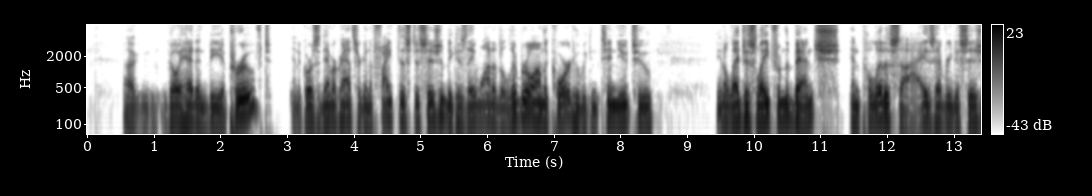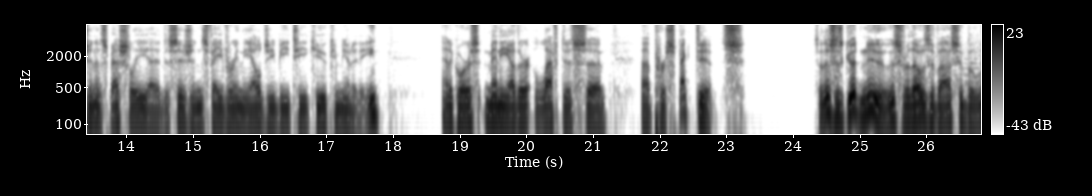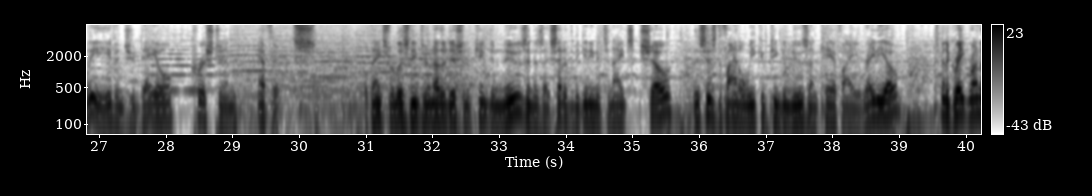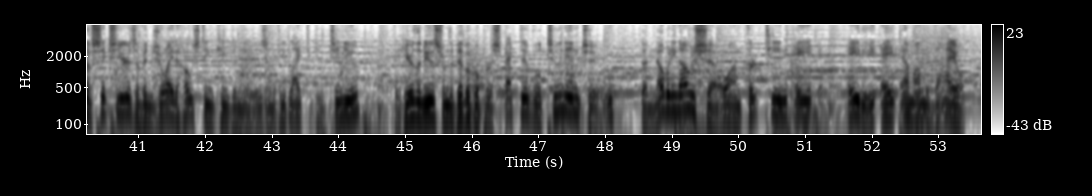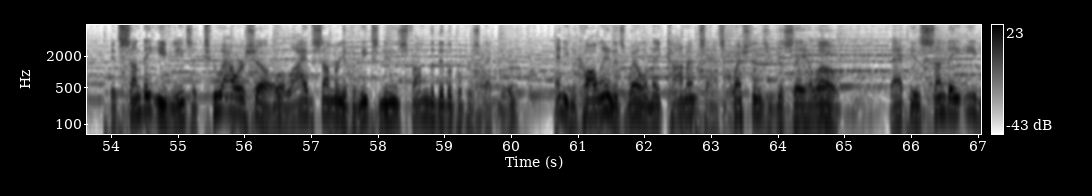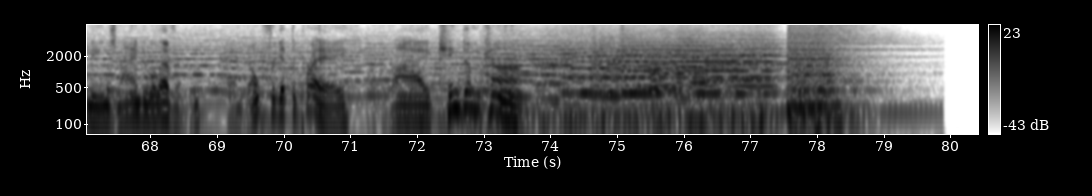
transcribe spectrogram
uh, go ahead and be approved. And of course, the Democrats are going to fight this decision because they wanted a liberal on the court who would continue to, you know, legislate from the bench and politicize every decision, especially uh, decisions favoring the LGBTQ community, and of course, many other leftist uh, uh, perspectives. So, this is good news for those of us who believe in Judeo Christian ethics. Well, thanks for listening to another edition of Kingdom News. And as I said at the beginning of tonight's show, this is the final week of Kingdom News on KFIA Radio. It's been a great run of six years. I've enjoyed hosting Kingdom News. And if you'd like to continue to hear the news from the biblical perspective, we'll tune into the Nobody Knows Show on 1380 AM on the dial. It's Sunday evenings, a two hour show, a live summary of the week's news from the biblical perspective. And you can call in as well and make comments, ask questions, or just say hello. That is Sunday evenings, 9 to 11. And don't forget to pray, Thy kingdom come.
